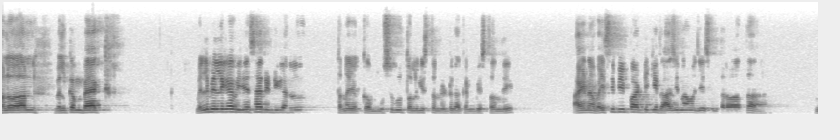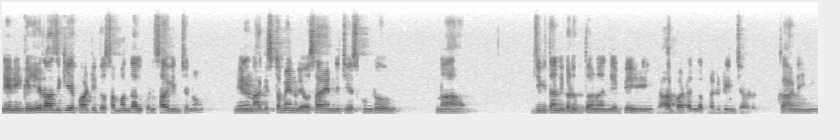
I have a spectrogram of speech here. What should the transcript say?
హలో ఆల్ వెల్కమ్ బ్యాక్ మెల్లిమెల్లిగా విజయసాయి రెడ్డి గారు తన యొక్క ముసుగు తొలగిస్తున్నట్టుగా కనిపిస్తోంది. ఆయన వైసీపీ పార్టీకి రాజీనామా చేసిన తర్వాత నేను ఇంకా ఏ రాజకీయ పార్టీతో సంబంధాలు కొనసాగించను. నేను నాకు ఇష్టమైన వ్యవసాయాన్ని చేసుకుంటూ నా జీవితాన్ని గడుపుతానని చెప్పి ఆర్భాటంగా ప్రకటించాడు. కానీ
